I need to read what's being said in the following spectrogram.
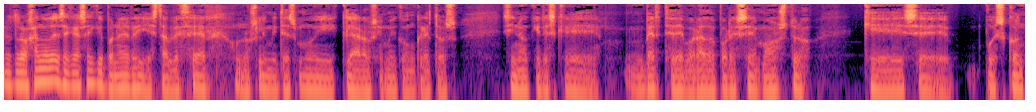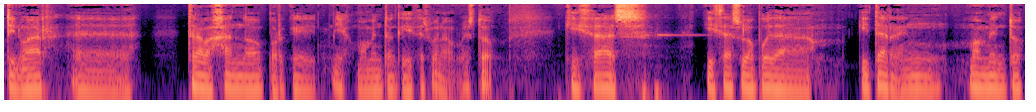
Pero trabajando desde casa hay que poner y establecer unos límites muy claros y muy concretos. Si no quieres que verte devorado por ese monstruo que es eh, pues continuar eh, trabajando porque llega un momento en que dices bueno esto quizás quizás lo pueda quitar en un momento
